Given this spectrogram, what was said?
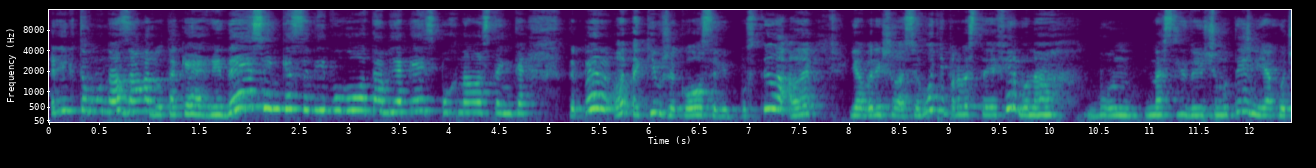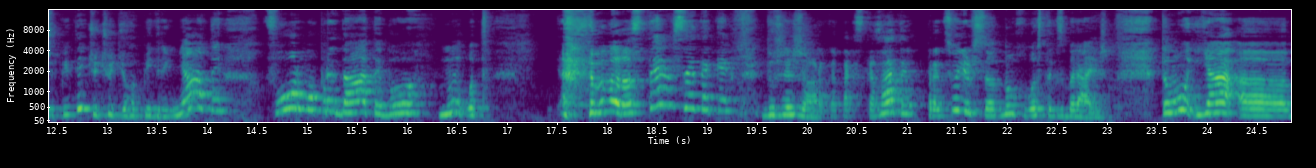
рік тому назаду, таке рідесеньке собі було, там якесь пухнастеньке. Тепер отакі вже коси відпустила, але я вирішила сьогодні провести ефір, бо на, бо на слідуючому тижні я хочу піти, чуть-чуть його підрівняти, форму придати, бо ну от. Воно росте все-таки дуже жарко, так сказати. Працює все одно хвостик збираєш. Тому я е,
